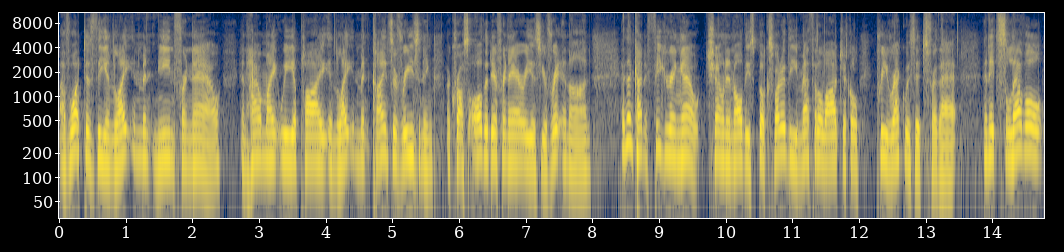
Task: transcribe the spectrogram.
of what does the Enlightenment mean for now, and how might we apply Enlightenment kinds of reasoning across all the different areas you've written on, and then kind of figuring out, shown in all these books, what are the methodological prerequisites for that. And it's level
